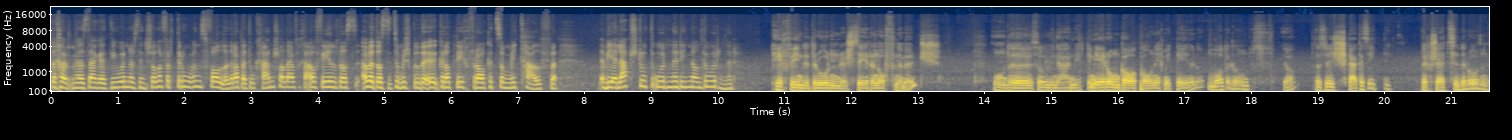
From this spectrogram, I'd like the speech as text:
Da könnte man sagen, die Urner sind schon vertrauensvoll, oder? Aber du kennst halt einfach auch viel, dass, aber dass sie zum Beispiel gerade dich fragen, zum mithelfen. Wie erlebst du die Urnerinnen und Urner? Ich finde, der Urner ist sehr ein offener Mensch. Und äh, so wie er mit mir umgeht, gehe ich mit denen um, oder? Und ja, das ist gegenseitig. Ich schätze den Urner.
